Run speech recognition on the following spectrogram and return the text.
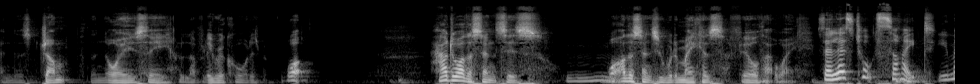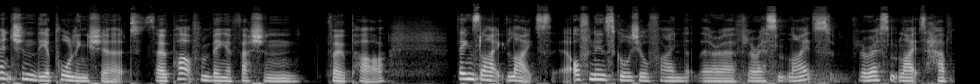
And there's jump, the noise, the lovely recorders. What? How do other senses? What other senses would make us feel that way? So let's talk sight. You mentioned the appalling shirt. So apart from being a fashion faux pas, things like lights. Often in schools you'll find that there are fluorescent lights. Fluorescent lights have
